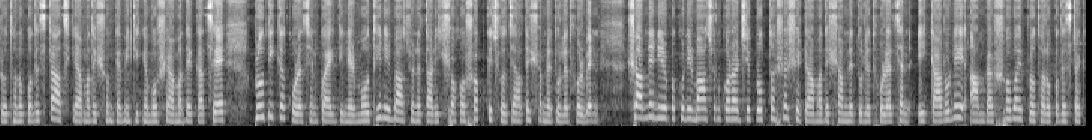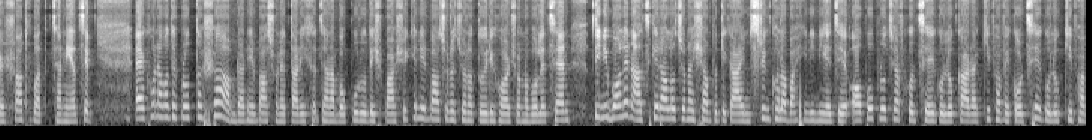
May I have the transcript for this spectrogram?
প্রধান উপদেষ্টা আজকে আমাদের সঙ্গে মিটিং এ বসে আমাদের কাছে প্রতিজ্ঞা করেছেন। কয়েকদিনের মধ্যে নির্বাচনের তারিখ সহ সবকিছু জাতির সামনে তুলে ধরবেন। সামনে নিরপেক্ষ নির্বাচন করার যে প্রত্যাশা, সেটা আমাদের সামনে তুলে ধরেছেন। এই কারণে আমরা সবাই প্রধান উপদেষ্টাকে সাধুবাদ জানিয়েছি। এখন আমাদের প্রত্যাশা, আমরা নির্বাচনের তারিখ জানাব। পুরো দেশবাসীকে নির্বাচনের জন্য তৈরি হওয়ার জন্য বলেছেন। তিনি বলেন, আজকের আলোচনায় সাম্প্রতিক আইন শৃঙ্খলা বাহিনী নিয়ে যে অপপ্রচার হচ্ছে, এগুলো কারা কীভাবে করছে, এগুলো কীভাবে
